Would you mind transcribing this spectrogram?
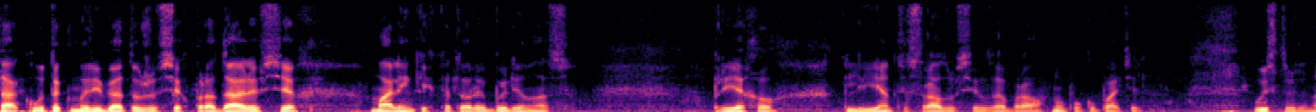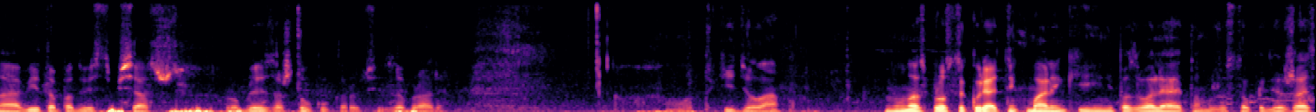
Так, уток мы, ребята, уже всех продали, всех маленьких, которые были у нас. Приехал клиент и сразу всех забрал, ну, покупатель. Выставили на Авито по 250 ш- рублей за штуку, короче, и забрали. Вот такие дела. Ну, у нас просто курятник маленький и не позволяет там уже столько держать.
